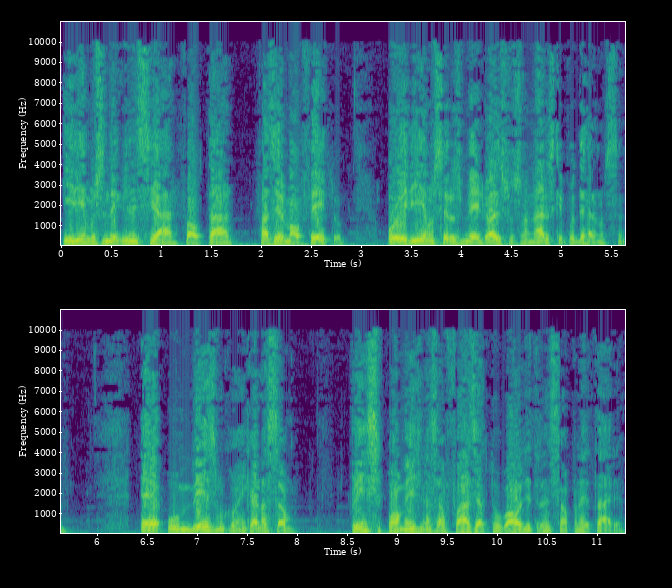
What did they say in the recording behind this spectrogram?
Iríamos negligenciar, faltar, fazer mal feito? Ou iríamos ser os melhores funcionários que pudermos? é o mesmo com a encarnação, principalmente nessa fase atual de transição planetária,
